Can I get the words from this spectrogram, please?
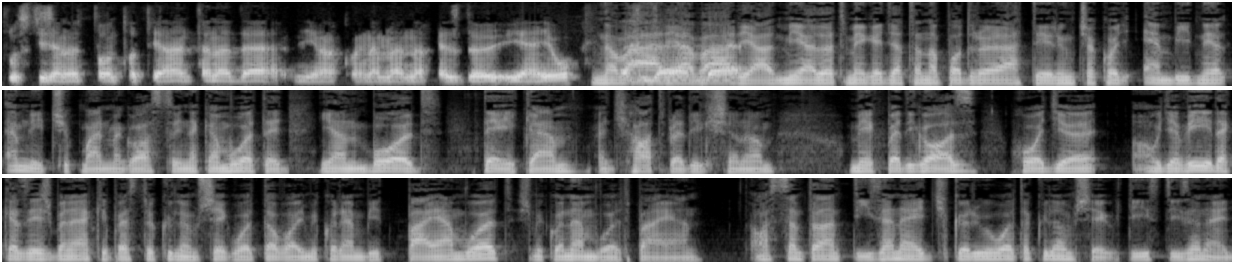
plusz 15 pontot jelentene, de nyilván akkor nem lenne a kezdő ilyen jó. Na várjál, de, várjál, de... mielőtt még egyáltalán a padra rátérünk, csak hogy Embiidnél említsük már meg azt, hogy nekem volt egy ilyen bold take egy hot prediction mégpedig az, hogy ugye védekezésben elképesztő különbség volt tavaly, mikor Embiid pályán volt, és mikor nem volt pályán azt hiszem talán 11 körül volt a különbség, 10-11,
